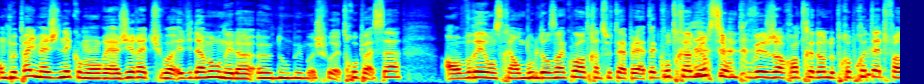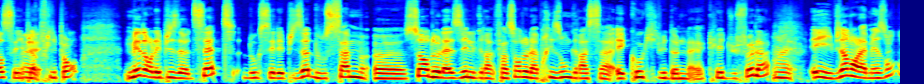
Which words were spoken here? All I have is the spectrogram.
on peut pas imaginer comment on réagirait, tu vois. Évidemment, on est là, euh, non, mais moi, je ferais trop pas ça. En vrai, on serait en boule dans un coin en train de se taper la tête contre un mur si on pouvait, genre, rentrer dans notre propre tête. Enfin, c'est hyper Ouais. flippant. Mais dans l'épisode 7, donc c'est l'épisode où Sam euh, sort de l'asile, enfin, sort de la prison grâce à Echo qui lui donne la clé du feu, là. Ouais. Et il vient dans la maison.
